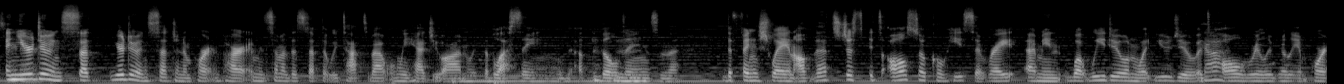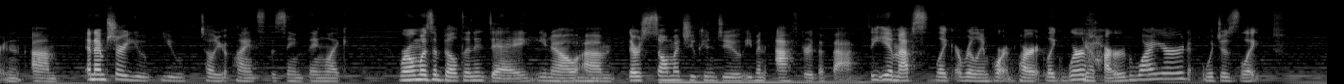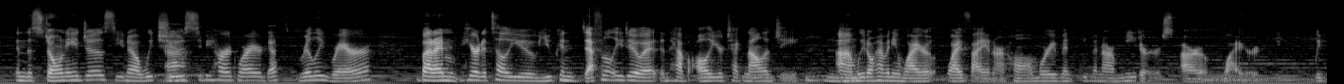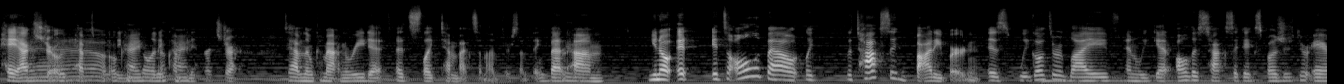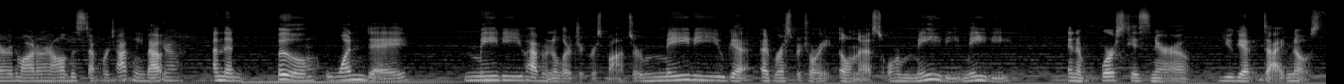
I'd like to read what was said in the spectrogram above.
and you're doing such you're doing such an important part i mean some of the stuff that we talked about when we had you on with the blessing of the mm-hmm. buildings and the the feng shui and all that's just it's all so cohesive right i mean what we do and what you do it's yeah. all really really important um, and i'm sure you you tell your clients the same thing like Rome wasn't built in a day. You know, mm-hmm. um, there's so much you can do even after the fact. The EMF's like a really important part. Like we're yep. hardwired, which is like in the Stone Ages. You know, we choose yeah. to be hardwired. That's really rare. But I'm here to tell you, you can definitely do it and have all your technology. Mm-hmm. Um, we don't have any wire Wi-Fi in our home, or even even our meters are wired. We pay extra. we have to pay okay. the utility okay. companies extra to have them come out and read it. It's like ten bucks a month or something. But right. um, you know, it it's all about like the toxic body burden is we go through life and we get all this toxic exposure through air and water and all this stuff we're talking about. Yeah. And then boom, one day, maybe you have an allergic response, or maybe you get a respiratory illness, or maybe, maybe in a worst case scenario, you get diagnosed,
